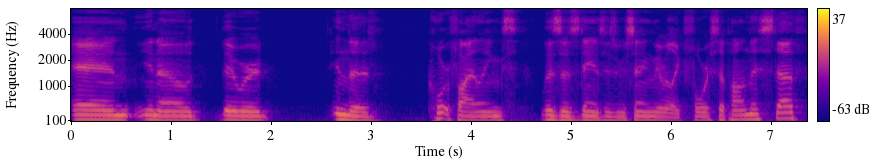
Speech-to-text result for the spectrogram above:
and you know they were in the court filings. Lizzo's dancers were saying they were like forced upon this stuff.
